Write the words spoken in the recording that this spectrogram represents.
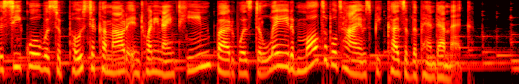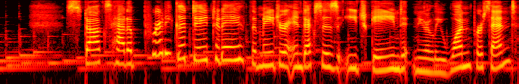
The sequel was supposed to come out in 2019 but was delayed multiple times because of the pandemic. Stocks had a pretty good day today. The major indexes each gained nearly 1%.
